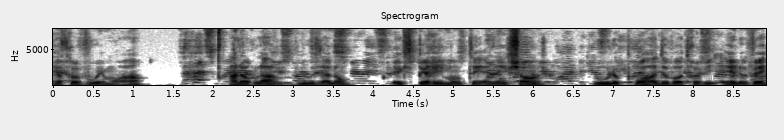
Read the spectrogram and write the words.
entre vous et moi, alors là, nous allons expérimenter un échange où le poids de votre vie est élevé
